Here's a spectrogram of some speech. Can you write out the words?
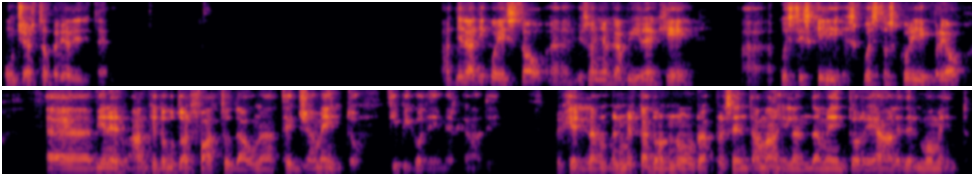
un certo periodo di tempo. Al di là di questo eh, bisogna capire che eh, questo squilibrio eh, viene anche dovuto al fatto da un atteggiamento tipico dei mercati, perché il, il mercato non rappresenta mai l'andamento reale del momento,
